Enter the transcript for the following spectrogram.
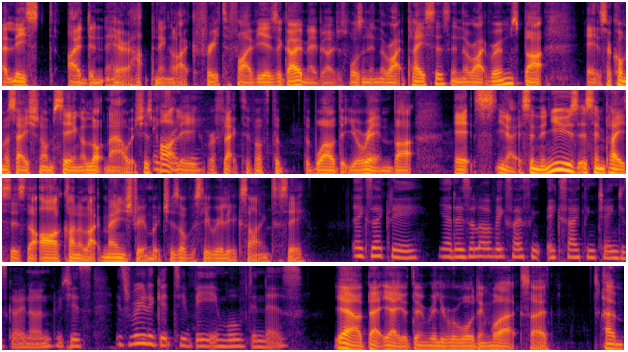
at least I didn't hear it happening like three to five years ago. Maybe I just wasn't in the right places, in the right rooms. But it's a conversation I'm seeing a lot now, which is partly Exactly. reflective of the, the world that you're in. But it's you know, it's in the news, it's in places that are kind of like mainstream, which is obviously really exciting to see. exactly yeah there's a lot of exciting exciting changes going on which is it's really good to be involved in this Yeah, I bet. Yeah, you're doing really rewarding work. So, um,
